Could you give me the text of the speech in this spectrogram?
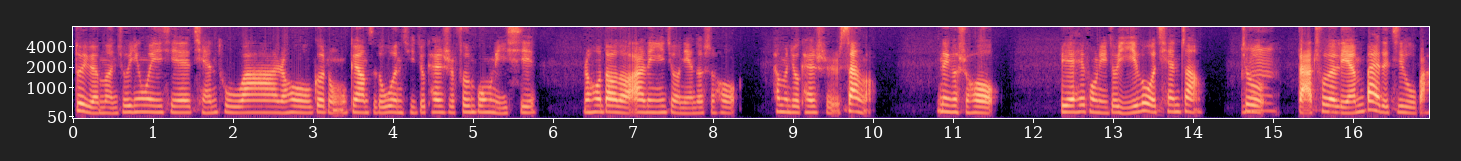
队员们就因为一些前途啊，然后各种各样子的问题就开始分崩离析，然后到了二零一九年的时候，他们就开始散了。那个时候，BA 黑凤梨就一落千丈，就。打出了连败的记录吧，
